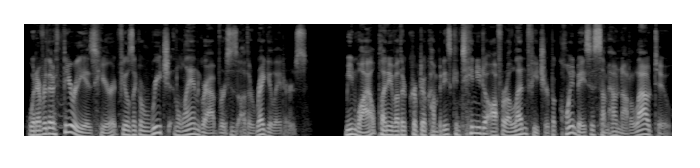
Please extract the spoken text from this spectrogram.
Whatever their theory is here, it feels like a reach and land grab versus other regulators. Meanwhile, plenty of other crypto companies continue to offer a lend feature, but Coinbase is somehow not allowed to.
